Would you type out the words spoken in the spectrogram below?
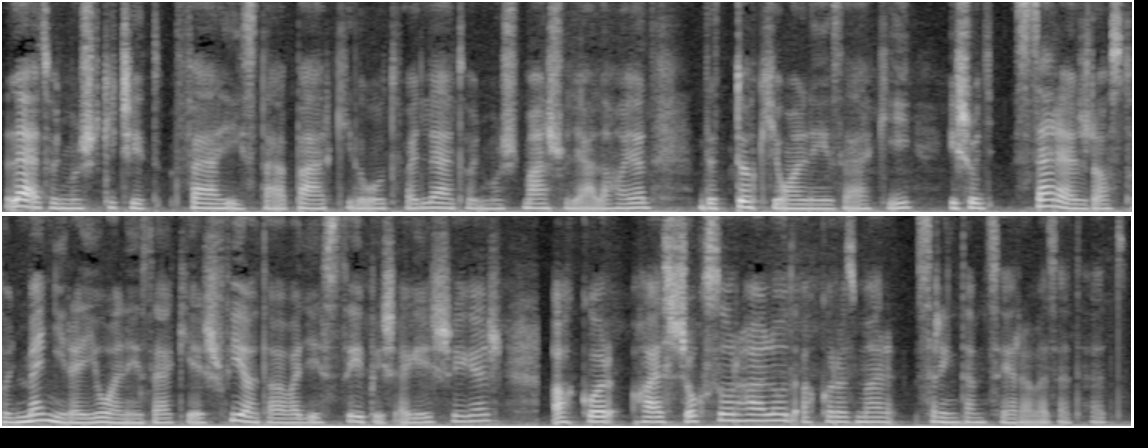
lehet, hogy most kicsit felhíztál pár kilót, vagy lehet, hogy most máshogy áll a hajad, de tök jól nézel ki, és hogy szeresd azt, hogy mennyire jól nézel ki, és fiatal vagy, és szép és egészséges, akkor ha ezt sokszor hallod, akkor az már szerintem célra vezethet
